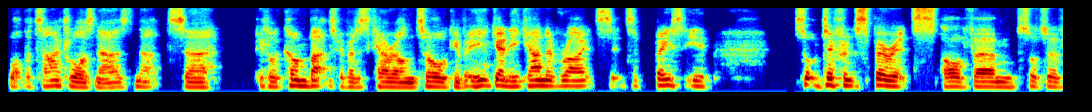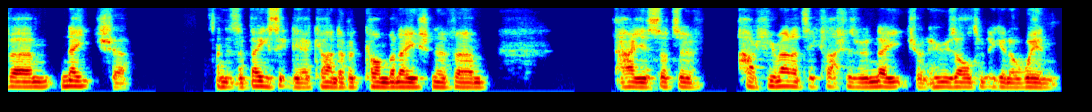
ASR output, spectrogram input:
what the title was now is that uh, it'll come back to me if I just carry on talking. But he, again, he kind of writes it's basically sort of different spirits of um, sort of um, nature, and it's a basically a kind of a combination of um, how you sort of how humanity clashes with nature and who's ultimately going to win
